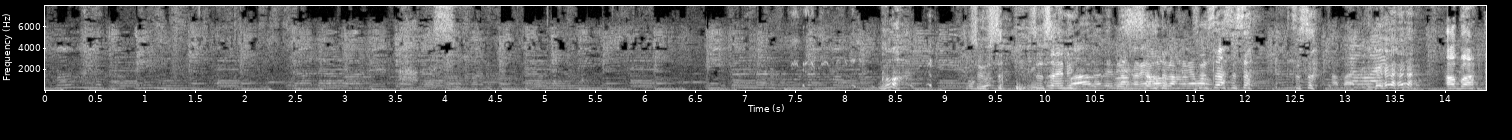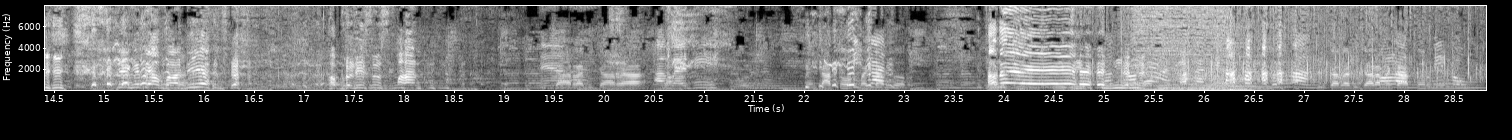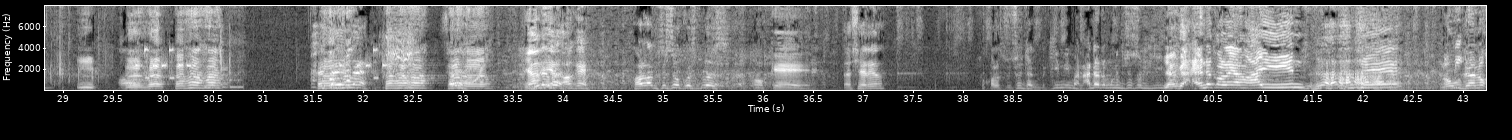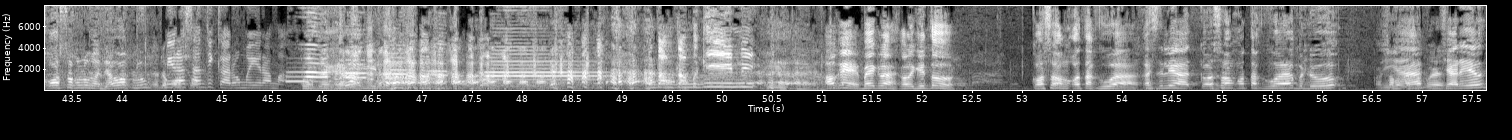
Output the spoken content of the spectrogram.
Susah, susah ini. Ulang dari awal, ulang dari awal. Susah, susah, susah. Abadi. Abadi. Dia ingetnya abadi aja. Abadi Susman. Bicara, bicara, Abadi. main catur, main catur. Berenang. Bicara, bicara, main catur, minum. Hmm. Saya, saya, saya. Ya, ya, oke. Kolam susu kus plus. Oke. Nah, Sheryl? Kalau susu jangan begini, man. Ada minum susu begini. Ya nggak enak kalau yang lain. Lo udah lo kosong lo nggak jawab lo. Mira Santika, Roma Irama. Tentang-tentang begini. Oke, baiklah kalau gitu. Kosong otak gua. Kasih lihat, kosong otak gua, beduk. Kosong Iya, otak gue. Sheryl,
